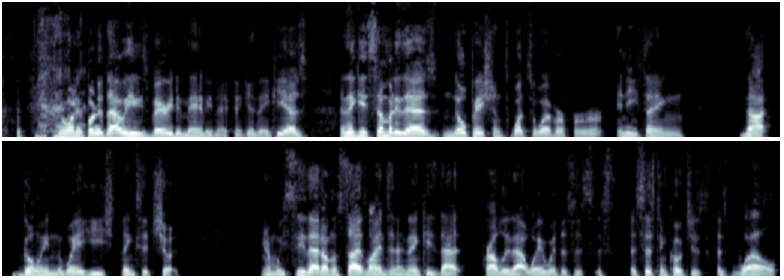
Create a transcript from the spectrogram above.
you want to put it that way? He's very demanding. I think. I think he has. I think he's somebody that has no patience whatsoever for anything not going the way he thinks it should. And we see that on the sidelines, and I think he's that probably that way with his assistant coaches as well.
